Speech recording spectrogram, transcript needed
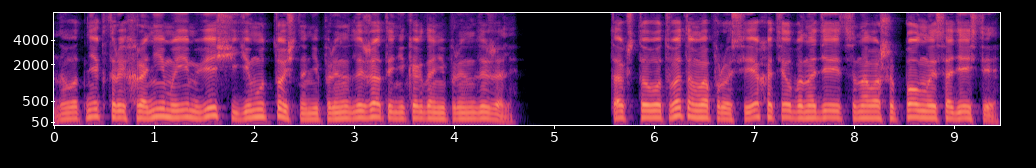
Но вот некоторые хранимые им вещи ему точно не принадлежат и никогда не принадлежали. Так что вот в этом вопросе я хотел бы надеяться на ваше полное содействие».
